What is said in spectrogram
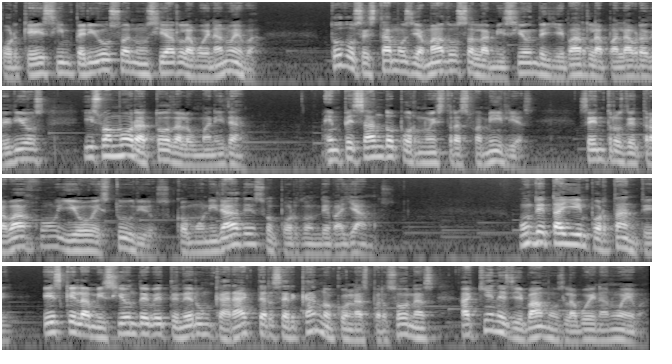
porque es imperioso anunciar la buena nueva. Todos estamos llamados a la misión de llevar la palabra de Dios y su amor a toda la humanidad, empezando por nuestras familias, centros de trabajo y o estudios, comunidades o por donde vayamos. Un detalle importante es que la misión debe tener un carácter cercano con las personas a quienes llevamos la buena nueva.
